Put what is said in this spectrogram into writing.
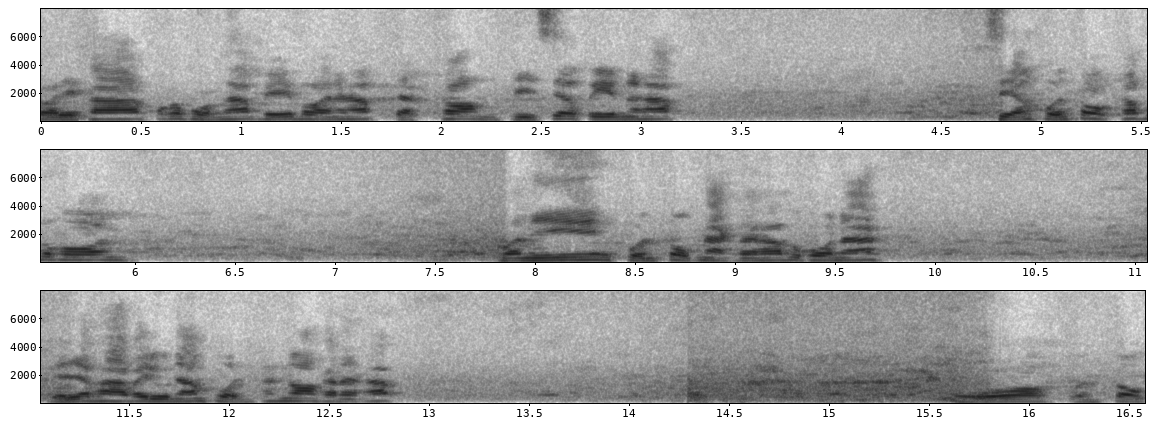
สวัสดีครับพบกับผมนะครับเบย์บอยนะครับ จากช่องผีเสื้อฟิล์มนะครับ เสียงฝนตกครับทุกคน วันนี้ฝนตกหนักนะครับ ทุกคนนะ เดี๋ยวจะพาไปดูน้ำฝนข้างนอกกันนะครับโอ้โหฝนตก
